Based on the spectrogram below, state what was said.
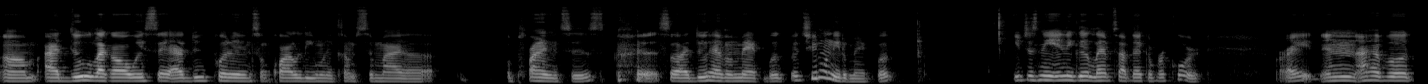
Um, I do, like I always say, I do put in some quality when it comes to my uh appliances. so I do have a MacBook, but you don't need a MacBook. You just need any good laptop that can record right? And I have a,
